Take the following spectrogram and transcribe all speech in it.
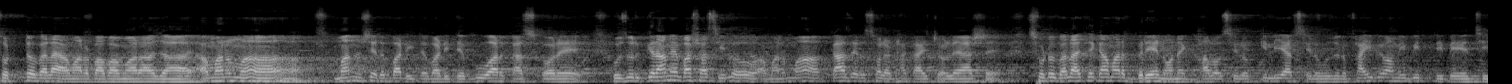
ছোট্টবেলায় আমার বাবা মারা যায়। আমার মা মানুষের বাড়িতে বাড়িতে বুয়ার কাজ করে। হুজুর, গ্রামে বাসা ছিল। আমার মা কাজের ছলে ঢাকায় চলে আসে। ছোটবেলায় থেকে আমার ব্রেন অনেক ভালো ছিল, ক্লিয়ার ছিল। হুজুর ফাইভেও আমি বৃত্তি পেয়েছি।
